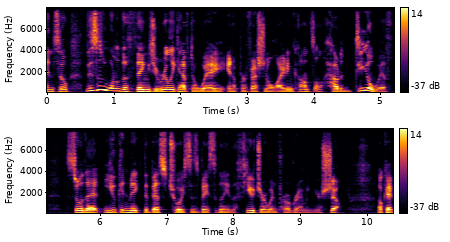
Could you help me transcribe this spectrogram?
and so this is one of the things you really have to weigh in a professional lighting console, how to deal with so that you can make the best choices basically in the future when programming your show. Okay,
